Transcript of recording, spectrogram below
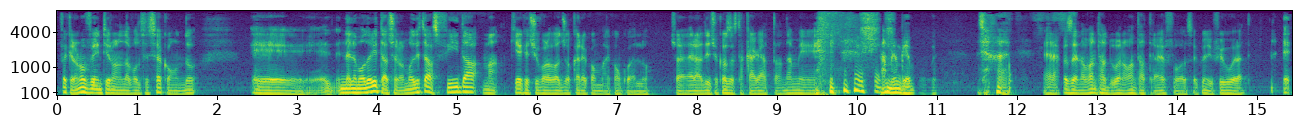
fai che erano 20 e non andavo oltre il secondo. E nelle modalità c'era la modalità sfida, ma chi è che ci voleva giocare con me con quello? Cioè, era, dice, cosa sta cagata? Dammi, dammi un Game Boy. Cioè, era cosa 92, 93 forse, quindi figurati. E,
